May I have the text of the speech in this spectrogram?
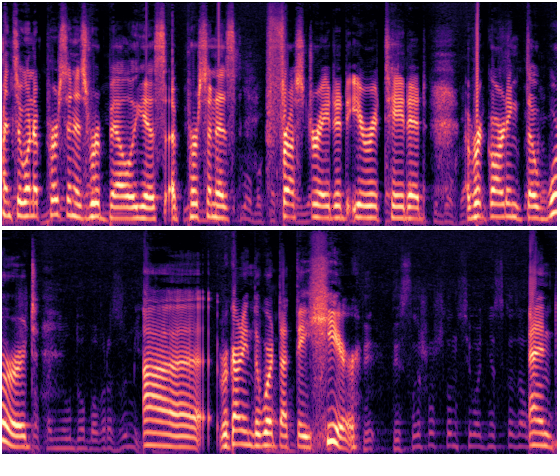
And so when a person is rebellious, a person is frustrated, irritated regarding the word, uh, regarding the word that they hear, and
